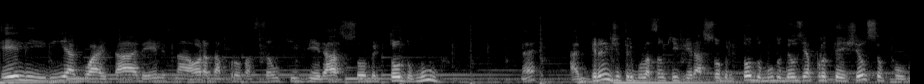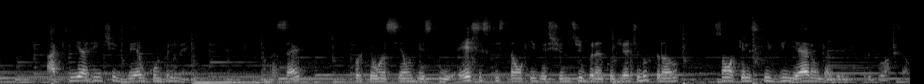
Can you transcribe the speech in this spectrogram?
ele iria guardar eles na hora da provação que virá sobre todo mundo, né? A grande tribulação que virá sobre todo mundo, Deus ia proteger o seu povo. Aqui a gente vê o cumprimento, tá certo? Porque o ancião diz que esses que estão aqui vestidos de branco diante do trono são aqueles que vieram da grande tribulação.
